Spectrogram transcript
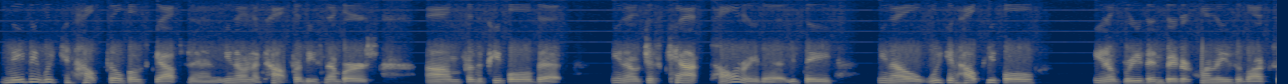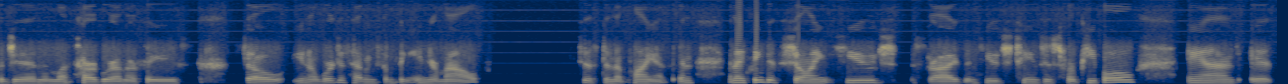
maybe we can help fill those gaps in, you know, and account for these numbers um, for the people that, you know, just can't tolerate it. They, you know, we can help people you know, breathe in bigger quantities of oxygen and less hardware on their face. So, you know, we're just having something in your mouth, just an appliance. And and I think it's showing huge strides and huge changes for people. And it's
